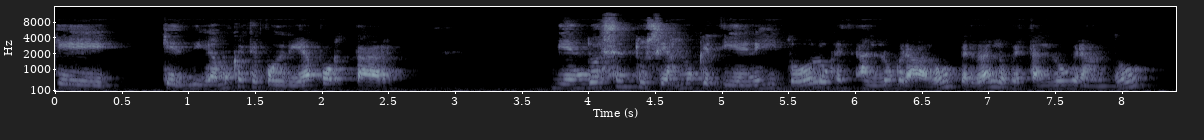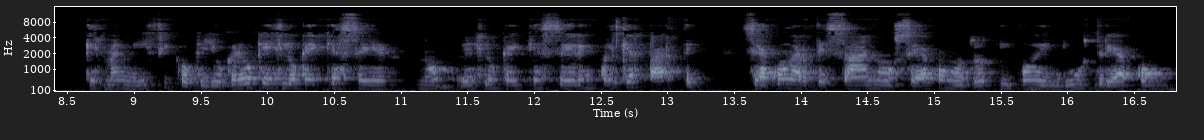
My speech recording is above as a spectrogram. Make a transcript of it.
que que digamos que te podría aportar viendo ese entusiasmo que tienes y todo lo que han logrado, ¿verdad? Lo que están logrando, que es magnífico, que yo creo que es lo que hay que hacer, ¿no? Es lo que hay que hacer en cualquier parte, sea con artesanos, sea con otro tipo de industria, con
